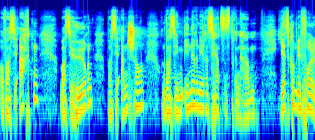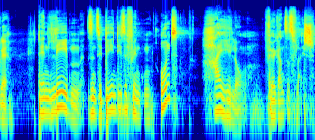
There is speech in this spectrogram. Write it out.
auf was sie achten, was sie hören, was sie anschauen und was sie im Inneren ihres Herzens drin haben. Jetzt kommt die Folge. Denn Leben sind sie denen, die sie finden. Und Heilung für ihr ganzes Fleisch.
